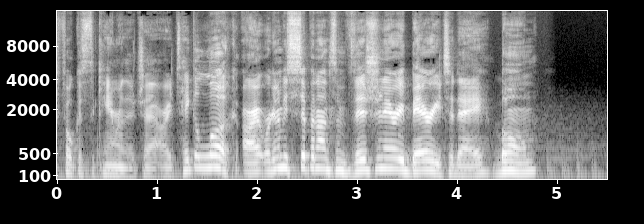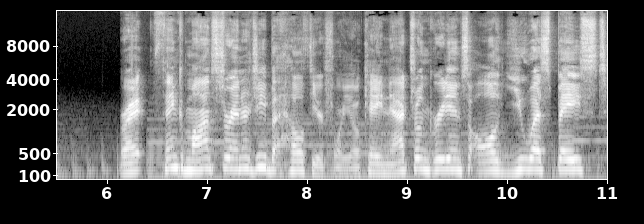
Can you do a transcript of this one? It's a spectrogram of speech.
focus the camera in there, chat. All right, take a look. All right, we're to be sipping on some Visionary Berry today. Boom. Right? Think Monster Energy, but healthier for you, okay? Natural ingredients, all U.S.-based.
